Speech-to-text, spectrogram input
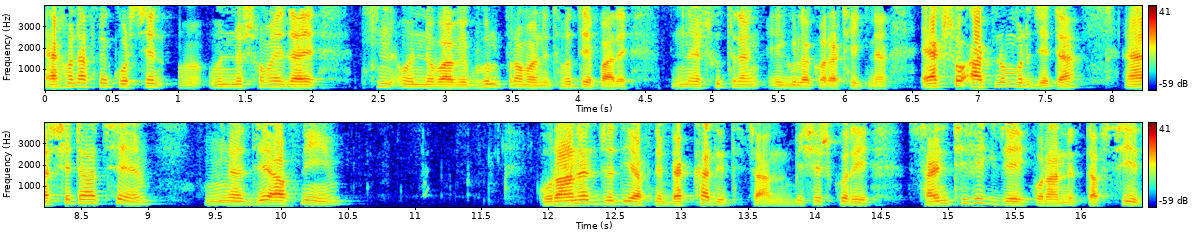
এখন আপনি করছেন অন্য সময় যায় অন্যভাবে ভুল প্রমাণিত হতে পারে। সুতরাং এগুলা করা ঠিক না। একশো আট নম্বর যেটা সেটা হচ্ছে যে আপনি কোরআনের যদি আপনি ব্যাখ্যা দিতে চান, বিশেষ করে সাইন্টিফিক যে কোরআনের তাফসির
